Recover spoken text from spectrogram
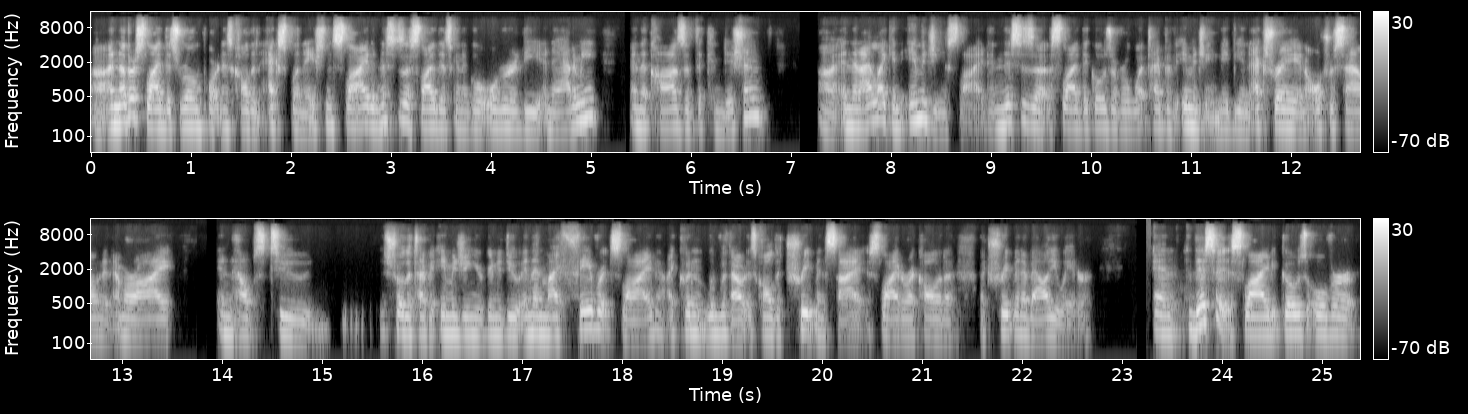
Uh, another slide that's real important is called an explanation slide. And this is a slide that's going to go over the anatomy and the cause of the condition. Uh, and then I like an imaging slide. And this is a slide that goes over what type of imaging, maybe an X ray, an ultrasound, an MRI, and helps to show the type of imaging you're going to do. And then my favorite slide, I couldn't live without, is called a treatment slide, or I call it a, a treatment evaluator. And this slide goes over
